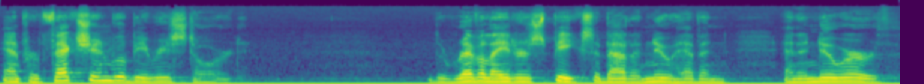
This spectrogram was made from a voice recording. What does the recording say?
and perfection will be restored. The Revelator speaks about a new heaven and a new earth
